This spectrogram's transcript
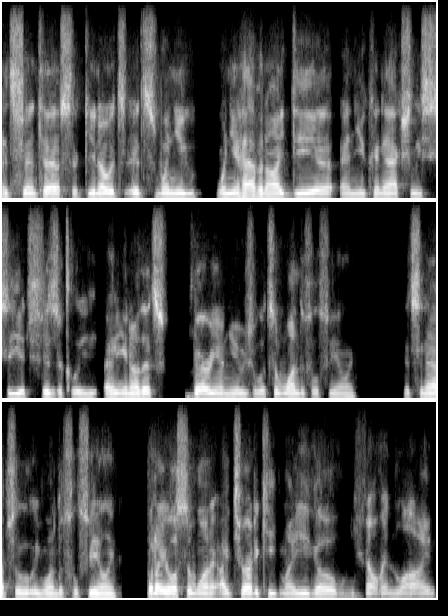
It's fantastic. You know, it's it's when you when you have an idea and you can actually see it physically. Uh, you know, that's very unusual. It's a wonderful feeling. It's an absolutely wonderful feeling. But I also want to. I try to keep my ego, you know, in line.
